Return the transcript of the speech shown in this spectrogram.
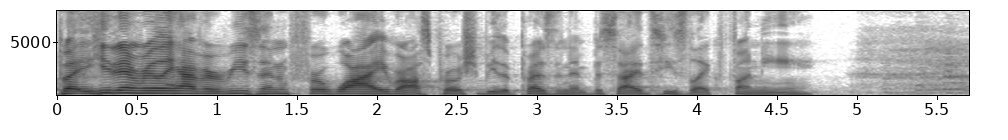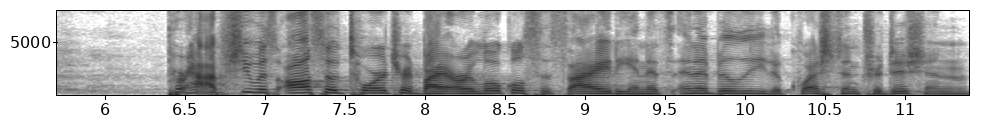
But he didn't really have a reason for why Ross Perot should be the president, besides he's like funny. Perhaps she was also tortured by our local society and its inability to question tradition.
